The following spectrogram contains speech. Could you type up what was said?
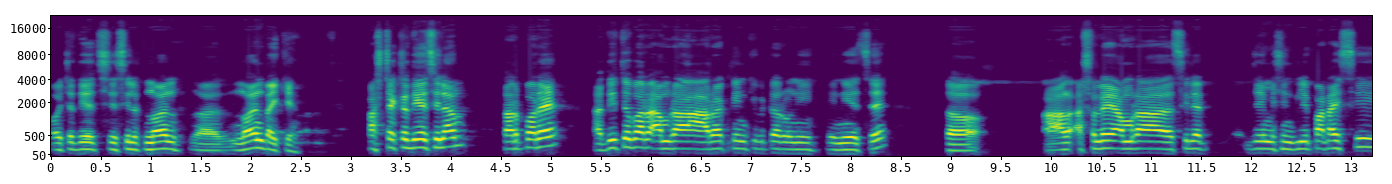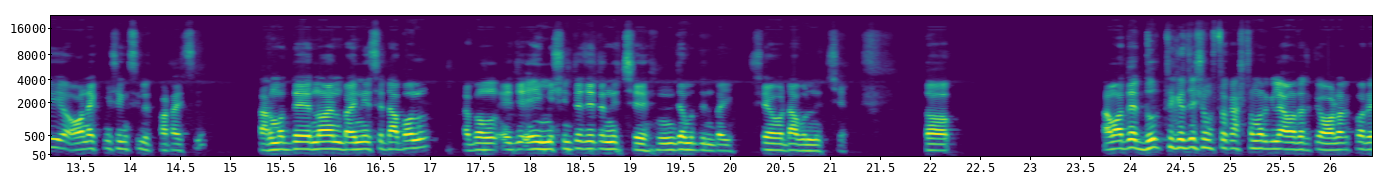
ওইটা দিয়েছি সিলেট নয়ন নয়ন বাইকে। ফার্স্টে একটা দিয়েছিলাম, তারপরে দ্বিতীয়বার আমরা আরও একটা ইনকিউবেটর উনি নিয়েছে। তো, আর আসলে আমরা সিলেট যে মেশিনগুলি পাঠাইছি, অনেক মেশিন সিলেট পাঠাইছি। তার মধ্যে নয়ন ভাই নিয়েছে ডাবল এবং এই যে এই মেশিনটা যেটা নিচ্ছে, নিজামুদ্দিন ভাই, সেও ডাবল নিচ্ছে। তো আমাদের দূর থেকে যে সমস্ত কাস্টমারগুলি আমাদেরকে অর্ডার করে,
